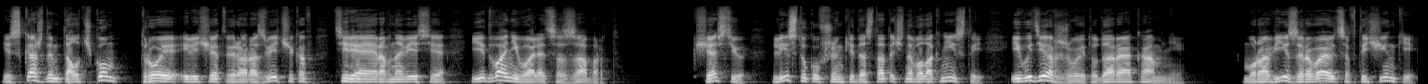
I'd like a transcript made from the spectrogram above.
И с каждым толчком трое или четверо разведчиков, теряя равновесие, едва не валятся за борт. К счастью, лист у кувшинки достаточно волокнистый и выдерживает удары о камни. Муравьи зарываются в тычинки,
